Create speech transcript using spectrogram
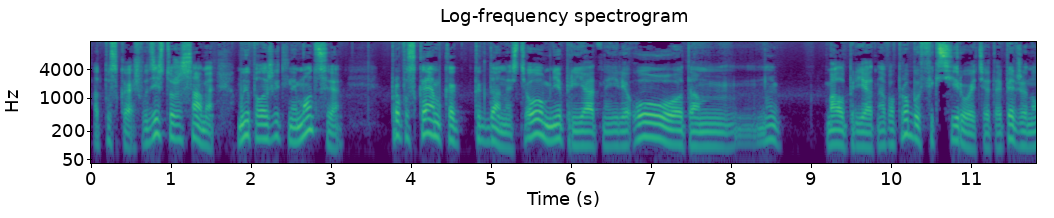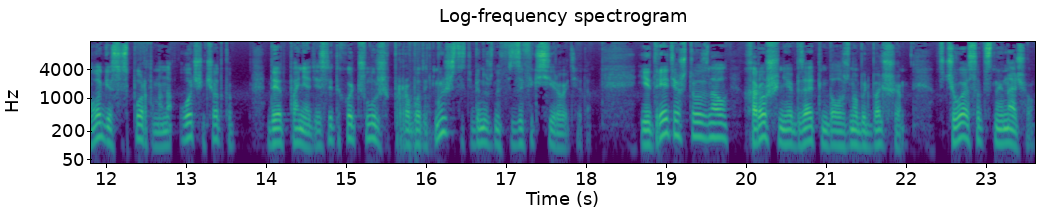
отпускаешь. Вот здесь то же самое. Мы положительные эмоции пропускаем как, как данность. О, мне приятно, или о, там, ну, мало приятно, а попробуй фиксировать это. Опять же, аналогия со спортом, она очень четко дает понять, если ты хочешь лучше проработать мышцы, тебе нужно зафиксировать это. И третье, что узнал, хорошее не обязательно должно быть большим. С чего я, собственно, и начал.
